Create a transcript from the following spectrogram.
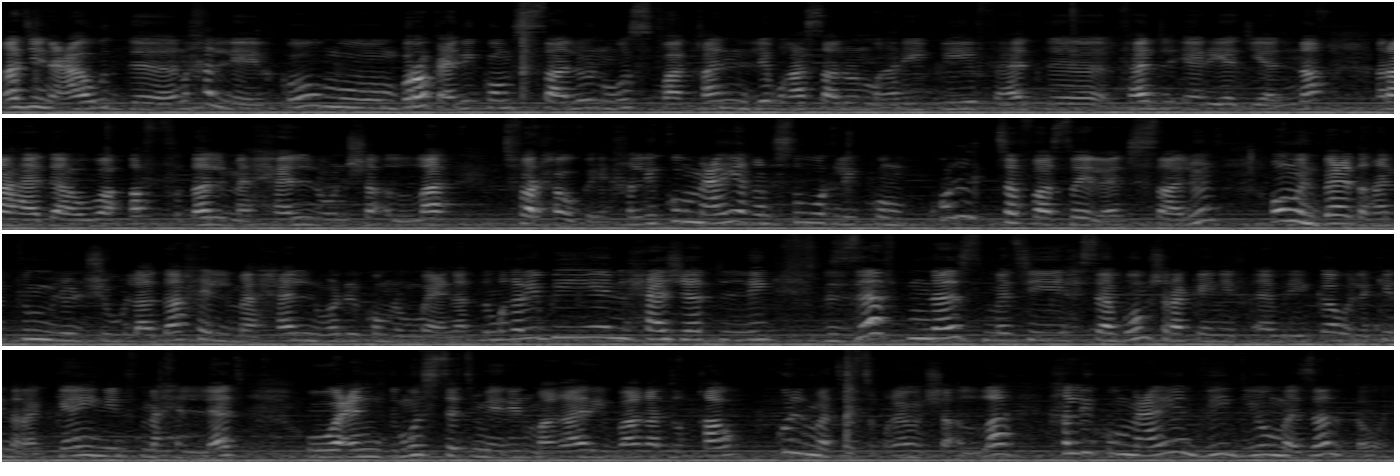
غادي نعاود نخليه لكم ومبروك عليكم الصالون مسبقا. اللي بغى صالون مغربي في هاد في هاد الأريا ديالنا راه هذا هو أفضل محل وإن شاء الله تفرحوا به. خليكم معايا غنصور لكم كل التفاصيل على الصالون. ومن بعد غنكملوا الجولة داخل المحل نوريكم المعينات المغربيين الحاجات اللي بزاف الناس ما تيحسبهمش راه كاينين في أمريكا ولكن راه كاينين في محلات. وعند مستثمرين مغاربة غتلقاو كل ما تتبغيو إن شاء الله. خليكم معايا الفيديو مازال طويل.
